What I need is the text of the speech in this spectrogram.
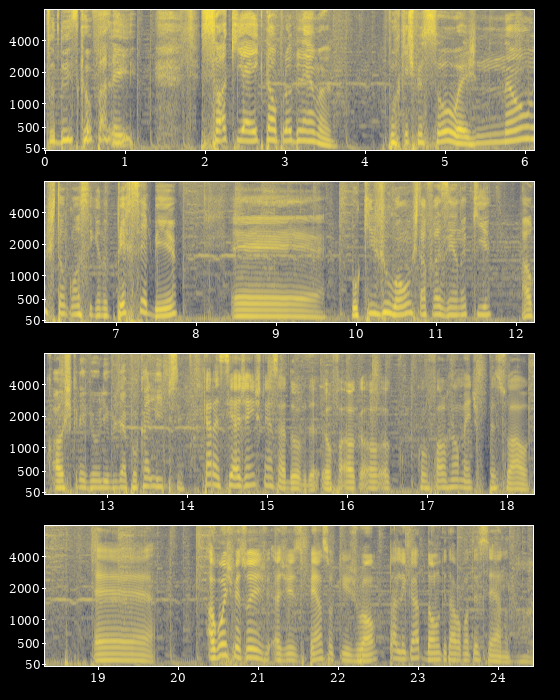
Tudo isso que eu falei. Só que é aí que tá o problema. Porque as pessoas não estão conseguindo perceber é, o que João está fazendo aqui ao, ao escrever o livro de Apocalipse. Cara, se a gente tem essa dúvida, eu falo, eu, eu- eu falo realmente pro pessoal, é, Algumas pessoas às vezes pensam que João tá ligadão no que tava acontecendo. Ah.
